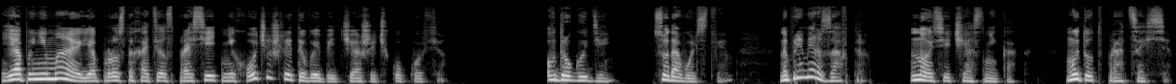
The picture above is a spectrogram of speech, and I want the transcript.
Я понимаю, я просто хотел спросить, не хочешь ли ты выпить чашечку кофе? В другой день. С удовольствием. Например, завтра. Но сейчас никак. Мы тут в процессе.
